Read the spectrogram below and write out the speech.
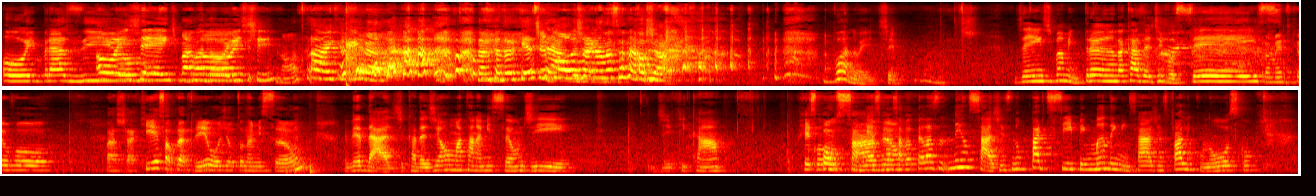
Oi, Brasil! Oi, gente, boa, Boa noite. noite. Nossa, ai, que linda. Tá ficando orquestrado, tipo o Jornal. Nacional já. Boa noite. Gente, vamos entrando, a casa é de vocês. Prometo que eu vou baixar aqui, é só pra ver. Hoje eu tô na missão. É verdade, cada dia uma tá na missão de, de ficar Responsável. responsável pelas mensagens. Não participem, mandem mensagens, falem conosco.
